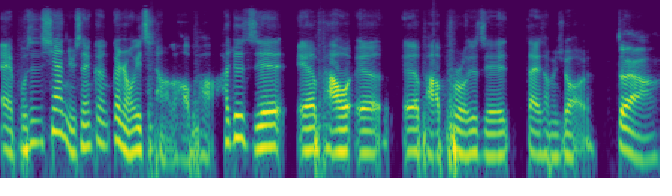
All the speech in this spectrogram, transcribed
哎、不是，现在女生更更容易抢了，好不好？她就直接 AirPod 或 Air AirPod Pro 就直接戴上面就好了。对啊，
